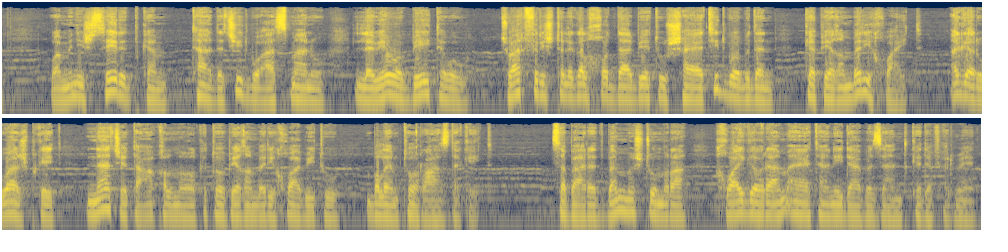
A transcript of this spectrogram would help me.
و منیش سەیرت بکەم تا دەچیت بۆ ئاسمان و لەوێوە بێیتەوە و چوار فریشتە لەگەڵ خۆتدا بێت و شایەتیت بۆ بدەن کە پێغەمبەری خوایت ئەگەر واش بکەیت ناچێتە عەقڵمەوە کە تۆ پێغەمبەری خوا بیت و بڵێم تۆ ڕاست دەکەیت سەبارەت بەم مشتومڕە خوای گەورە ئەم ئایەتانەی دابەزاند کە دەفەرموێت.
